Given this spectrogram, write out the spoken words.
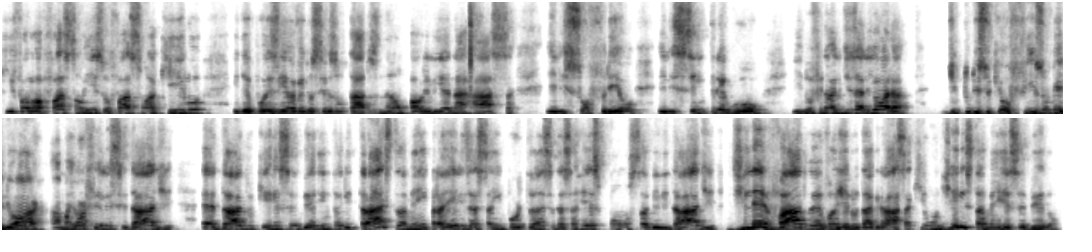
que falou, ó, façam isso, façam aquilo, e depois ia ver os resultados. Não, Paulo ele ia na raça, ele sofreu, ele se entregou, e no final ele diz ali, olha, de tudo isso que eu fiz, o melhor, a maior felicidade é dar do que receber. Então, ele traz também para eles essa importância, dessa responsabilidade de levar o evangelho da graça que um dia eles também receberam.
